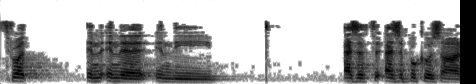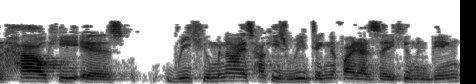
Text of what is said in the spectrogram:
throughout in, in the in the as a as the book goes on, how he is rehumanized, how he's redignified as a human being,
